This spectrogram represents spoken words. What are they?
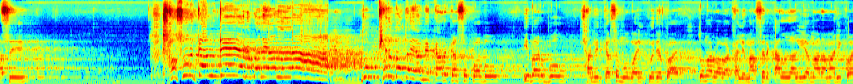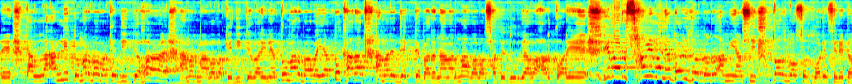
আছে? শ্বশুর কান্দে আর বলে আল্লাহ, দুঃখের কথাই আমি কার কাছে কব? এবার বউ স্বামীর কাছে মোবাইল করে কয়, তোমার বাবা খালি মাছের কাল্লা লিয়ে মারামারি করে, কাল্লা আনলি তোমার বাবাকে দিতে হয়, আমার মা বাবাকে দিতে পারি না, তোমার বাবা এত খারাপ, আমারে দেখতে পারে না, আমার মা বাবার সাথে দুর্ব্যবহার করে। এবার স্বামী বলে, ধৈর্য ধরো, আমি আসি। দশ বছর পরে ছেলেটা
